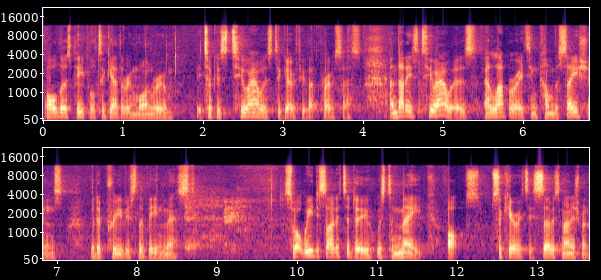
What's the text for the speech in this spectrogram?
All those people together in one room. It took us two hours to go through that process. And that is two hours elaborating conversations that had previously been missed. So what we decided to do was to make ops, security, service management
